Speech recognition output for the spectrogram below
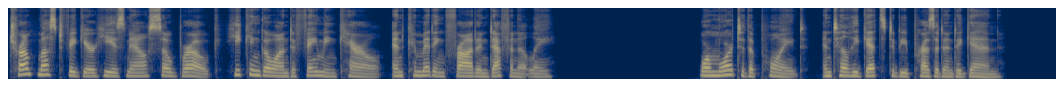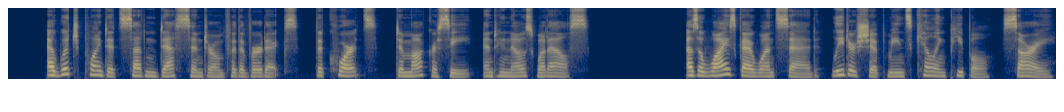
Trump must figure he is now so broke he can go on defaming Carroll and committing fraud indefinitely. Or more to the point, until he gets to be president again. At which point it's sudden death syndrome for the verdicts, the courts, democracy, and who knows what else. As a wise guy once said, leadership means killing people, sorry.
